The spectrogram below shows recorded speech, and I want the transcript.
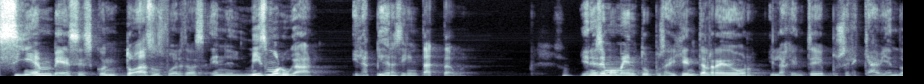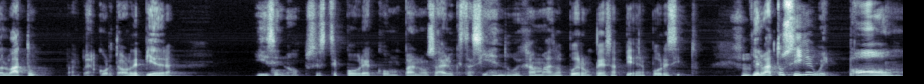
100 veces con todas sus fuerzas en el mismo lugar y la piedra sigue intacta, güey. Y en ese momento, pues hay gente alrededor y la gente pues se le queda viendo al vato, al, cortador de piedra, y dice, no, pues este pobre compa no sabe lo que está haciendo, güey, jamás va a poder romper esa piedra, pobrecito. Y el vato sigue, güey, ¡pum!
